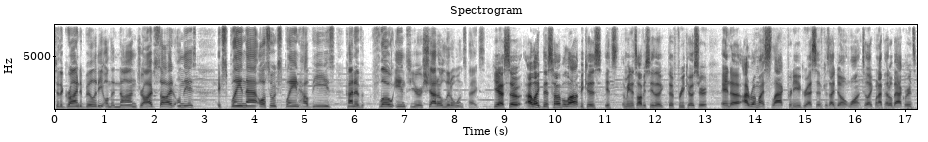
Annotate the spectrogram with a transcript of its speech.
to the grindability on the non-drive side on these. Explain that. Also explain how these kind of flow into your Shadow little ones pegs. Yeah, so I like this hub a lot because it's, I mean, it's obviously the, the free coaster. And uh, I run my slack pretty aggressive because I don't want to, like, when I pedal backwards,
